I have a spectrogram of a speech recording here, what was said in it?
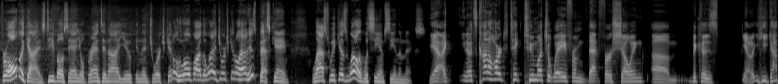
for all the guys: Deebo Samuel, Brandon Aiyuk, and then George Kittle. Who, oh by the way, George Kittle had his best game last week as well with CMC in the mix. Yeah, I you know it's kind of hard to take too much away from that first showing um, because you know, he got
